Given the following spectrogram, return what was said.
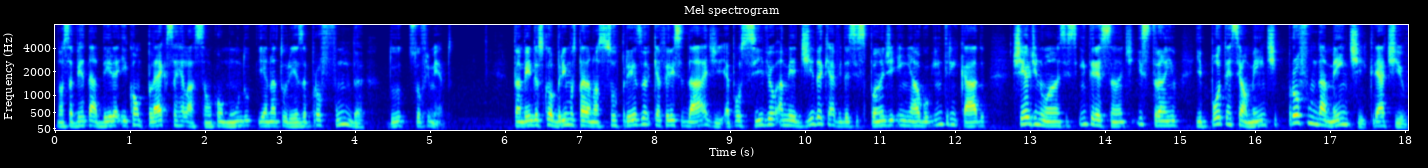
nossa verdadeira e complexa relação com o mundo e a natureza profunda do sofrimento. Também descobrimos, para nossa surpresa, que a felicidade é possível à medida que a vida se expande em algo intrincado, cheio de nuances, interessante, estranho e potencialmente profundamente criativo.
